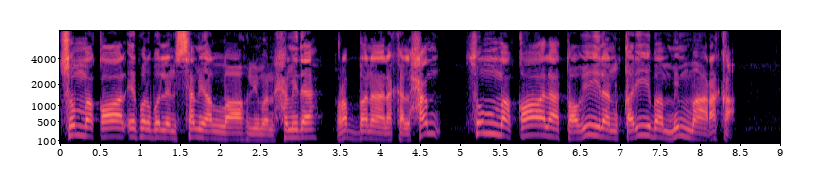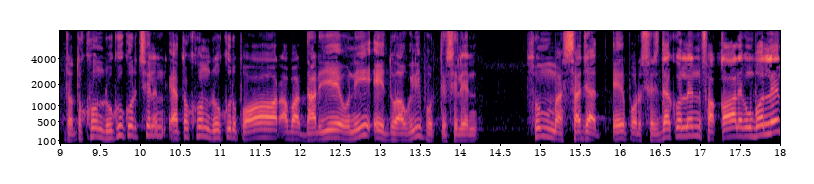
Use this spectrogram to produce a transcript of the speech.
সুম্মা কল এরপর বললেন সামি আল্লাহ হামিদা, রব্বানা লাকাল হাম সুম্মা কলা তবিলান করিবা মিম্মা রাকা। যতক্ষণ রুকু করছিলেন, এতক্ষণ রুকুর পর আবার দাঁড়িয়ে উনি এই দোয়াগুলি পড়তেছিলেন। সুম্মা সাজাদ, এরপর সেজদা করলেন, ফকাল এবং বললেন,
